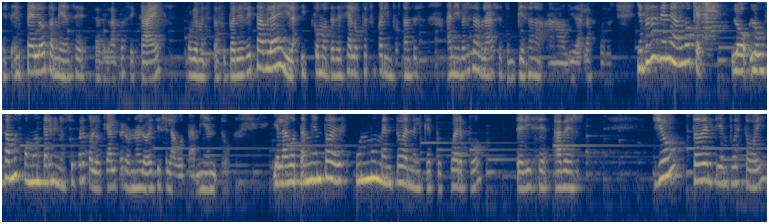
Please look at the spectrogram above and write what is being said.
el pelo también se, se adelgaza, se cae, obviamente está súper irritable y, como te decía, lo que es súper importante es a nivel cerebral se te empiezan a, olvidar las cosas. Y entonces viene algo que lo, lo usamos como un término súper coloquial, pero no lo es, y es el agotamiento. Y el agotamiento es un momento en el que tu cuerpo te dice, a ver, yo todo el tiempo estoy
